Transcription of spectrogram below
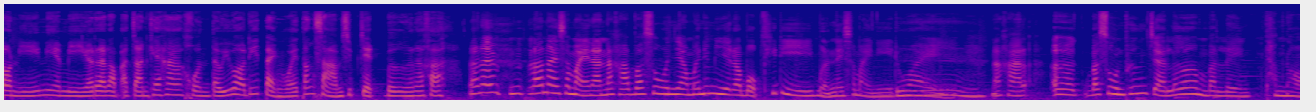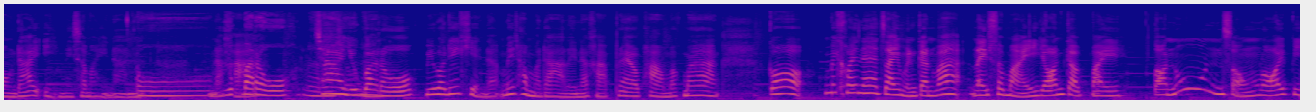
ตอนนี้เนี่ยมีระดับอาจารย์แค่ 5 คน แต่วิวาลดีแต่งไว้ตั้ง 37 เบอร์นะคะแล้วในแล้วในสมัยนั้นนะคะบาซูนยังไม่ได้มีระบบที่ดีเหมือนในสมัยนี้ด้วยอืมนะคะเออบาซูนเพิ่งจะเริ่มบรรเลงทำนองได้เองในสมัยนั้นโอ้นะคะยุคบาโรกนะใช่วงนั้นยุคบาโรกวิวาลดีเขียนนะไม่ธรรมดาเลยนะคะแพรวพราวมากๆ ก็ไม่ค่อยแน่ใจเหมือนกันว่าในสมัยย้อนกลับไปตอนนู้น 200 ปี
